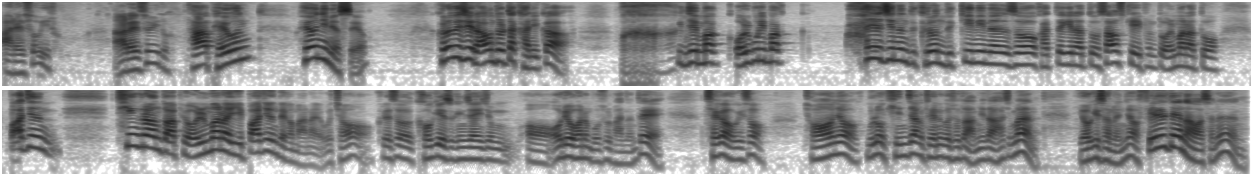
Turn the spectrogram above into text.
아래서 위로, 아래서 위로. 다 배운 회원님이었어요. 그런데 이제 라운드를 딱 가니까 와, 이제 막 얼굴이 막 하얘지는 그런 느낌이면서 가뜩이나 또 사우스케이프는 또 얼마나 또 빠지는 티잉그라운드 앞에 얼마나 이게 빠지는 데가 많아요. 그렇죠? 그래서 거기에서 굉장히 좀 어, 어려워하는 모습을 봤는데 제가 거기서 전혀 물론 긴장되는 거 저도 압니다. 하지만 여기서는요. 필드에 나와서는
